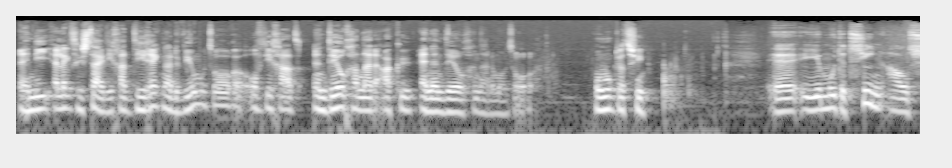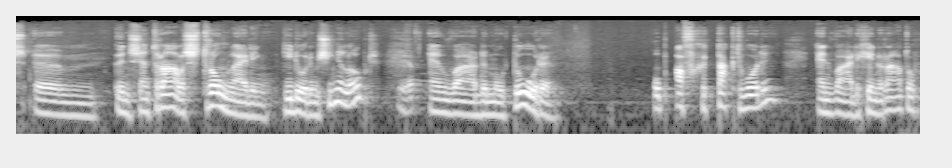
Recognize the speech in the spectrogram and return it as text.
En die elektriciteit die gaat direct naar de wielmotoren of die gaat een deel gaan naar de accu en een deel gaat naar de motoren? Hoe moet ik dat zien? Uh, je moet het zien als um, een centrale stroomleiding die door de machine loopt ja. en waar de motoren op afgetakt worden en waar de generator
